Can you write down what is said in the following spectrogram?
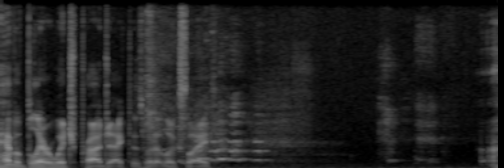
I have a Blair Witch project, is what it looks like.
